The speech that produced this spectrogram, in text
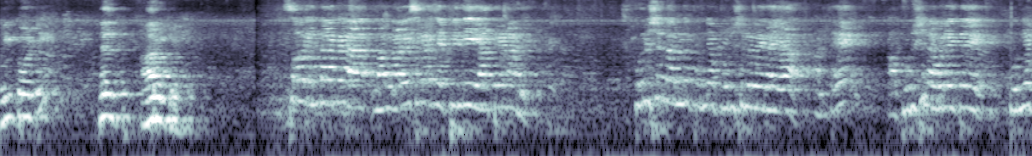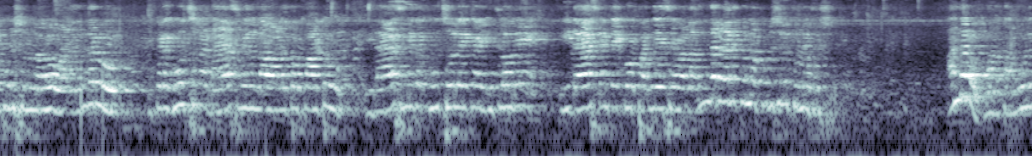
ఇంకోటి హెల్త్ ఆరోగ్యం. సో ఇందాక మన నరేష్ గారు చెప్పింది ఆ పురుషులందు పుణ్య పురుషులు వేరయ్యా అంటే ఆ పురుషులు ఎవరైతే పుణ్య పురుషులున్నారో వాళ్ళందరూ ఇక్కడ కూర్చున్న డయాస్ మీద ఉన్న వాళ్ళతో పాటు ఈ డయాస్ మీద కూర్చోలేక ఇంట్లోనే ఈ డయాస్ కంటే ఎక్కువ పనిచేసే వాళ్ళందరూ వెనుకున్న పురుషులు పుణ్య పురుషులు. అందరూ మన తమ్ముళ్ళు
